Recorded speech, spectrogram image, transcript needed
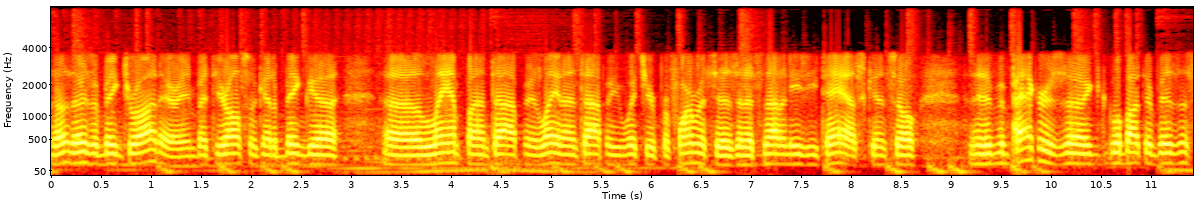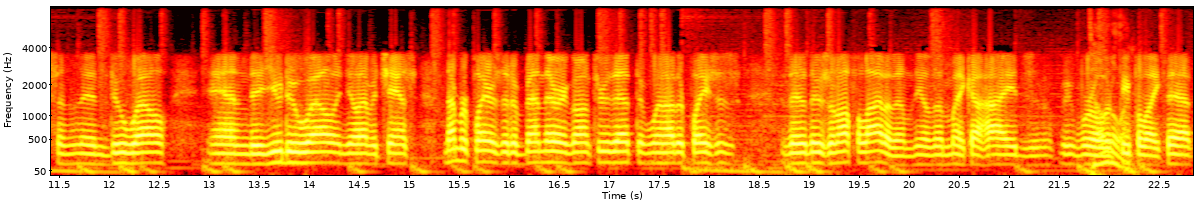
there's a big draw there, and but you're also got a big uh, uh, lamp on top, light on top of what your performance is, and it's not an easy task. And so, the Packers uh, go about their business and, and do well, and uh, you do well, and you'll have a chance. Number of players that have been there and gone through that that went other places. There, there's an awful lot of them. You know, the Micah Hydes, world totally. people like that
